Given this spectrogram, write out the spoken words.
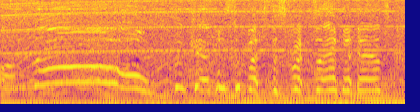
oh no! The cat was the bestest friend I ever had.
